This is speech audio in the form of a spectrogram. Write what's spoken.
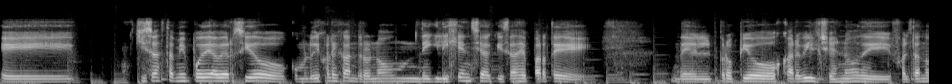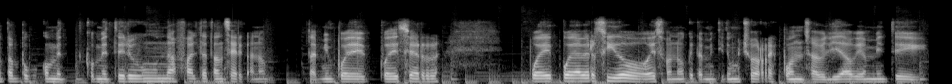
eh, quizás también puede haber sido, como lo dijo Alejandro, ¿no? Negligencia quizás de parte de del propio Oscar Vilches, ¿no? De faltando tampoco cometer una falta tan cerca, ¿no? También puede, puede ser, puede, puede haber sido eso, ¿no? Que también tiene mucha responsabilidad, obviamente,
